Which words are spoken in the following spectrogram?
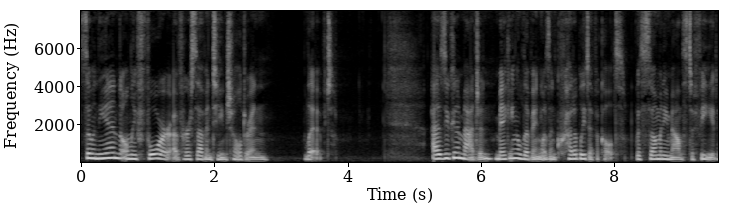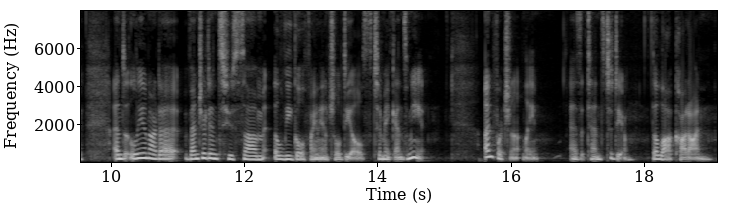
So, in the end, only four of her 17 children lived. As you can imagine, making a living was incredibly difficult with so many mouths to feed, and Leonarda ventured into some illegal financial deals to make ends meet. Unfortunately, as it tends to do, the law caught on,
